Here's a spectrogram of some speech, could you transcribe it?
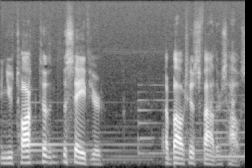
and you talk to the Savior about his Father's house.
